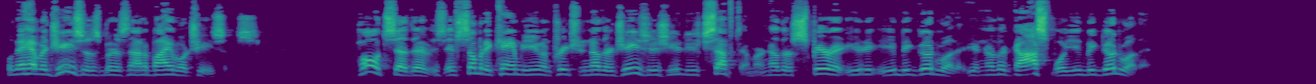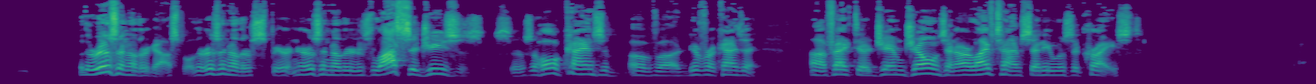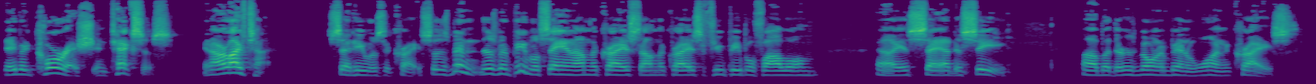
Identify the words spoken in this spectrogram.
Well, they have a Jesus, but it's not a Bible Jesus. Paul said that if somebody came to you and preached another Jesus, you'd accept them, or another spirit, you'd, you'd be good with it. Another gospel, you'd be good with it. But there is another gospel, there is another spirit, and there is another, there's lots of Jesuses. There's a whole kinds of, of uh, different kinds of, uh, in fact, uh, Jim Jones in our lifetime said he was the Christ. David Koresh in Texas in our lifetime said he was the Christ. So there's been there's been people saying I'm the Christ, I'm the Christ. A few people follow him. Uh, it's sad to see, uh, but there's only been one Christ,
